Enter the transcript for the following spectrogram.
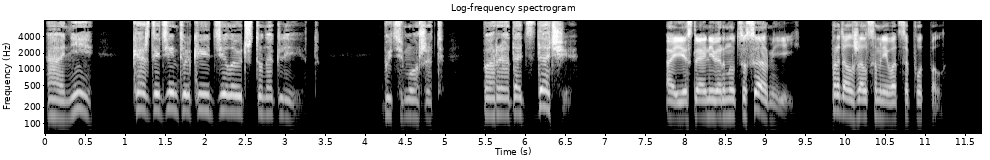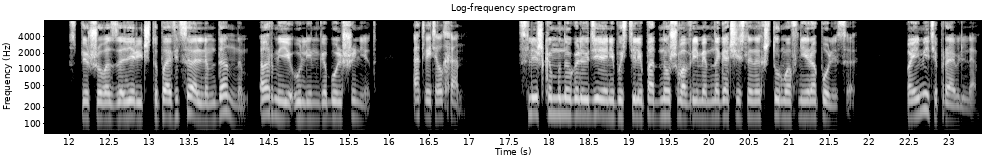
а они каждый день только и делают, что наглеют. Быть может, пора дать сдачи?» «А если они вернутся с армией?» — продолжал сомневаться подпол. «Спешу вас заверить, что по официальным данным армии у Линга больше нет», — ответил хан. «Слишком много людей они пустили под нож во время многочисленных штурмов Нейрополиса. Поймите правильно,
